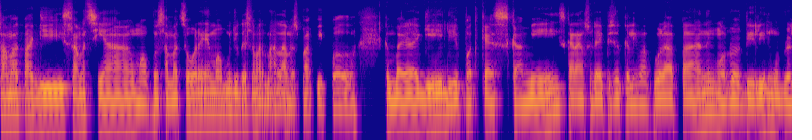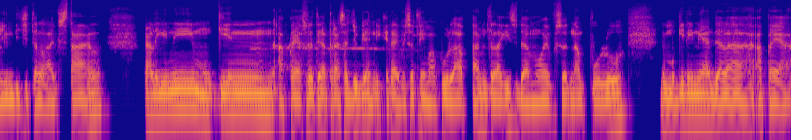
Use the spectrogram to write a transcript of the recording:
Selamat pagi, selamat siang, maupun selamat sore, maupun juga selamat malam, Smart People. Kembali lagi di podcast kami, sekarang sudah episode ke-58, Ngobrol Dilin, Ngobrolin Digital Lifestyle. Kali ini mungkin, apa ya, sudah tidak terasa juga nih, kita episode 58, bentar lagi sudah mau episode 60. Dan mungkin ini adalah, apa ya,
